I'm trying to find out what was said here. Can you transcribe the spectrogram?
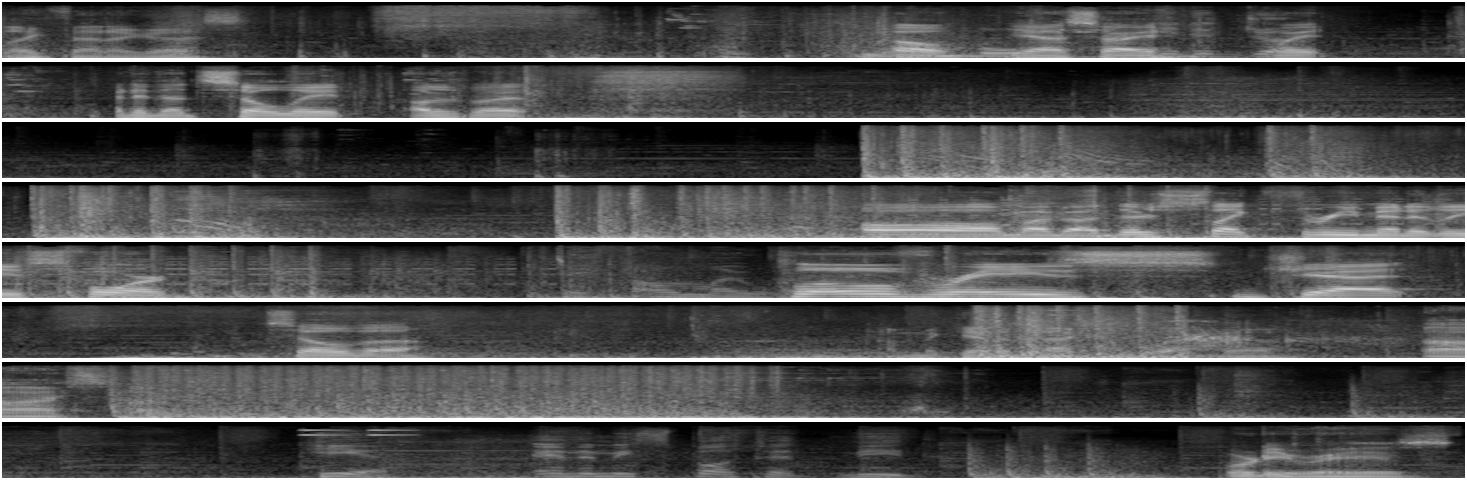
Just like that, I guess. Oh, yeah, sorry. Wait. I did that so late. I was just buy it. Oh, my bad. There's like three mid at least. Four. They found my Clove, Raze, Jet, Sova. I'm gonna get it back in blood though. Oh, I suck. Here. Enemy spotted. Mid. 40 raised.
